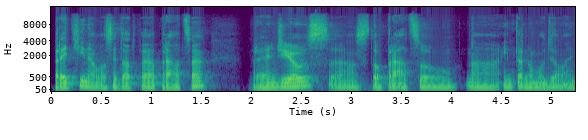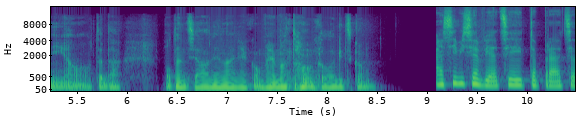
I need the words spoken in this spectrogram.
pretína vlastne tá tvoja práca pre NGOs s tou prácou na internom oddelení, alebo teda potenciálne na nejakom hematoonkologickom. Asi by sa viacej tá práca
